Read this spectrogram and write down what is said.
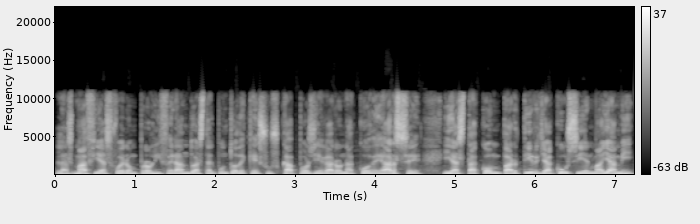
Las mafias fueron proliferando hasta el punto de que sus capos llegaron a codearse y hasta compartir jacuzzi en Miami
